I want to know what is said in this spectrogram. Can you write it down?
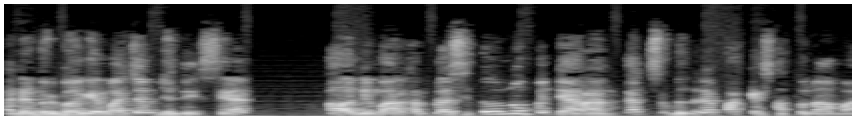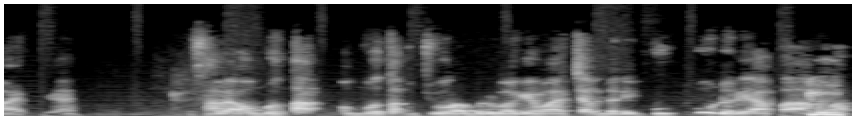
ada berbagai macam jenisnya. Kalau di marketplace itu lu menyarankan sebenarnya pakai satu nama aja. Misalnya Om Botak, Om Botak jual berbagai macam dari buku, dari apa-apa.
